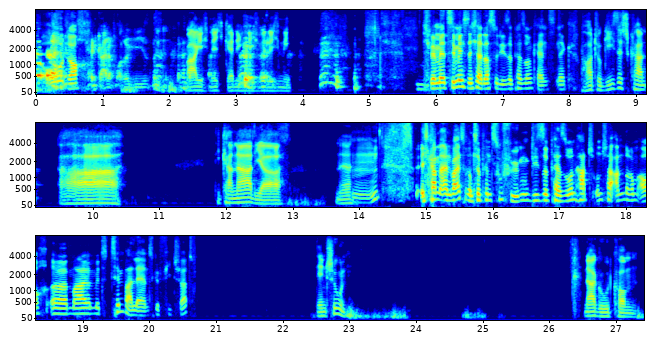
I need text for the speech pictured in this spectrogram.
Oh, Ich doch. kenne keine Portugiesen. Mag ich nicht, kenne ich nicht, will ich nicht. Ich bin mir ziemlich sicher, dass du diese Person kennst, Nick. Portugiesisch kann. Ah. Die Kanadier. Ne? Mhm. Ich kann einen weiteren Tipp hinzufügen. Diese Person hat unter anderem auch äh, mal mit Timbaland gefeatured. Den Schuhen. Na gut, komm.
